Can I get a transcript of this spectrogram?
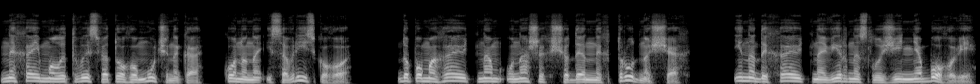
Нехай молитви святого мученика Конона і Саврійського допомагають нам у наших щоденних труднощах і надихають на вірне служіння Богові,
